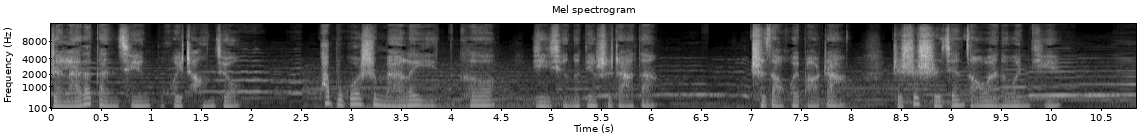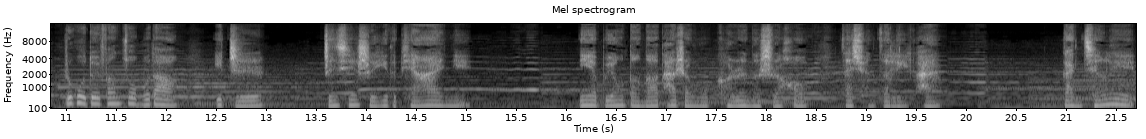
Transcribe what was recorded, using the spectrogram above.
忍来的感情不会长久，它不过是埋了一颗隐形的定时炸弹，迟早会爆炸，只是时间早晚的问题。如果对方做不到一直真心实意的偏爱你，你也不用等到他忍无可忍的时候再选择离开。感情里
